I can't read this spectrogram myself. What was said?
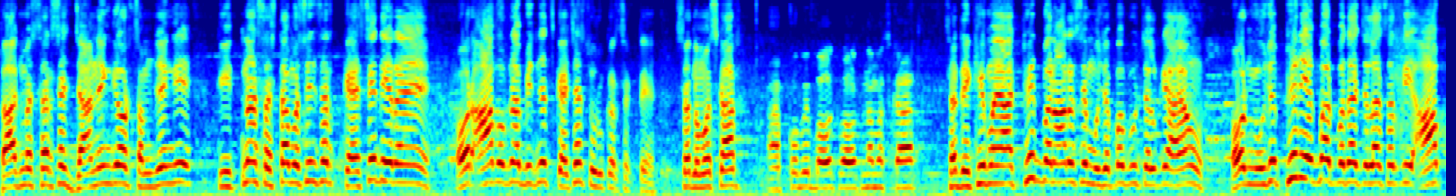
तो आज मैं सर से जानेंगे और समझेंगे कि इतना सस्ता मशीन सर कैसे दे रहे हैं और आप अपना बिज़नेस कैसे शुरू कर सकते हैं। सर नमस्कार। आपको भी बहुत बहुत नमस्कार। सर देखिए मैं आज फिर बनारस से मुजफ्फरपुर चल के आया हूँ और मुझे फिर एक बार पता चला सर कि आप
